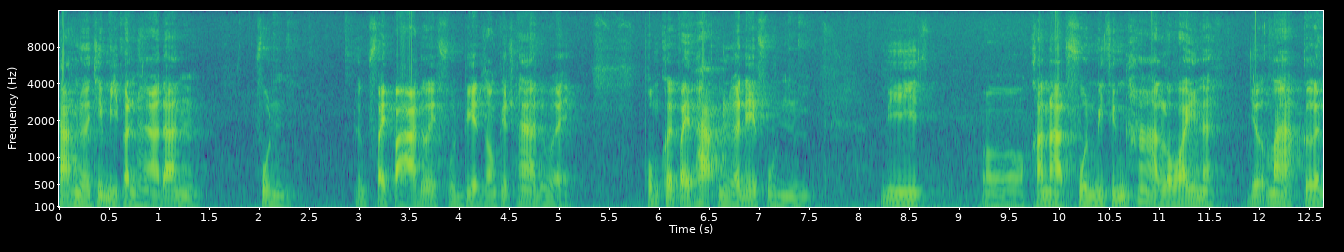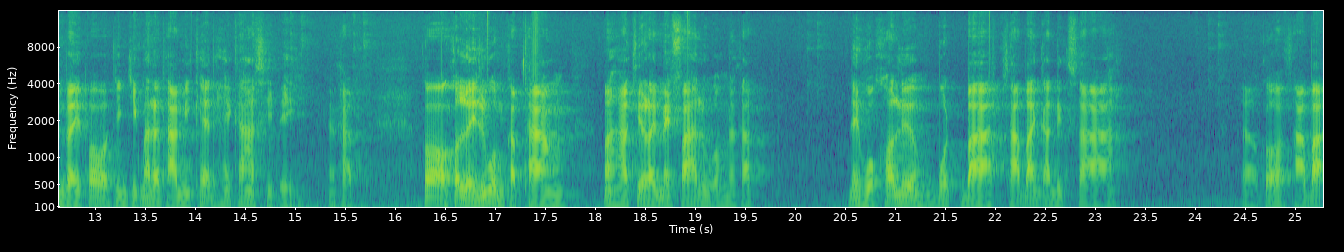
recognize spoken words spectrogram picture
ภาคเหนือที่มีปัญหาด้านฝุ่นเรื่องไฟป่าด้วยฝุ่น PM 2.5ด้วย ผมเคยไปภาคเหนือในยฝุ่นมีออขนาดฝุ่นมีถึง 500 นะ เยอะมากเกินไป เพราะจริง ๆ มาตรฐานมีแค่ให้50เองนะครับ ก็ก็เลยร่วมกับทางมหาวิทยาลัยแม่ฟ้าหลวงนะครับ ในหัวข้อเรื่องบทบาทสถาบันการศึกษา แล้วก็สถาบัน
